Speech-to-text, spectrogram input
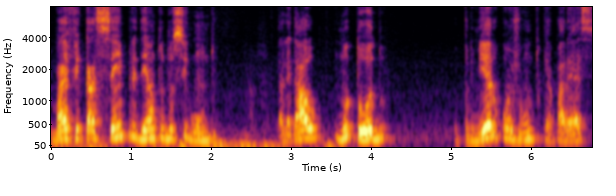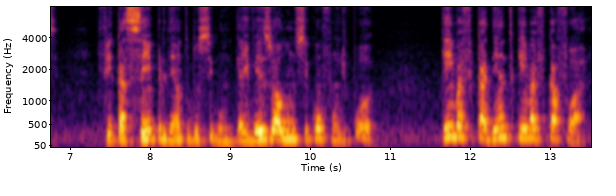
vai ficar sempre dentro do segundo. Tá legal? No todo, o primeiro conjunto que aparece fica sempre dentro do segundo. Que às vezes o aluno se confunde. Pô, quem vai ficar dentro quem vai ficar fora?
